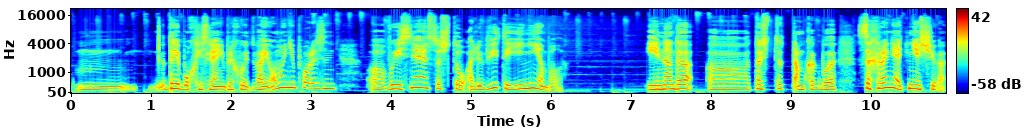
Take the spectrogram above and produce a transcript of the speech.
дай бог, если они приходят вдвоем, а не порознь, э, выясняется, что о любви-то и не было. И надо, э, то есть там как бы сохранять нечего.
